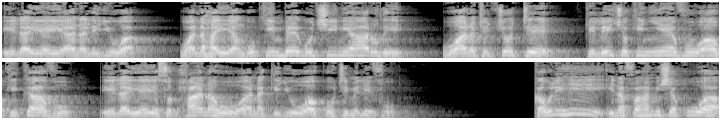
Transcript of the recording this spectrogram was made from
ila yeye analijua, wala haianguki mbegu chini ya ardhi, wala chochote kilicho kinyevu au kikavu ila yeye subhanahu anakijua kwa utimilifu. Kauli hii inafahamisha kuwa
